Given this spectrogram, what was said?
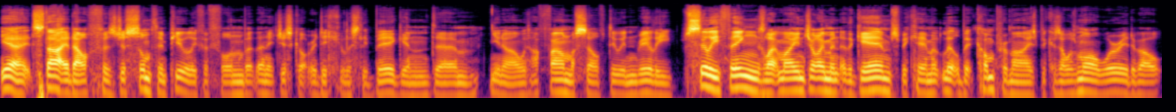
yeah, it started off as just something purely for fun, but then it just got ridiculously big, and um, you know, I found myself doing really silly silly things like my enjoyment of the games became a little bit compromised because I was more worried about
